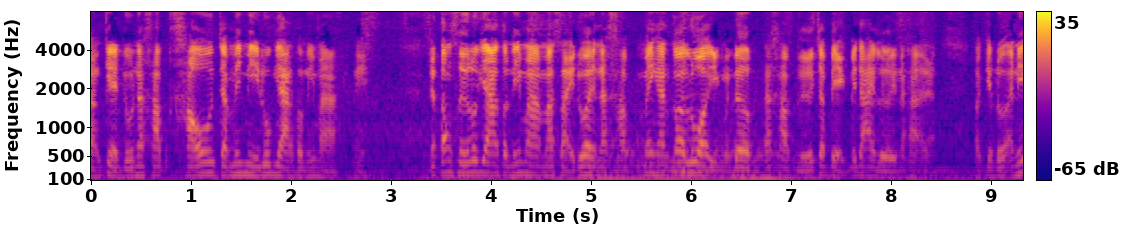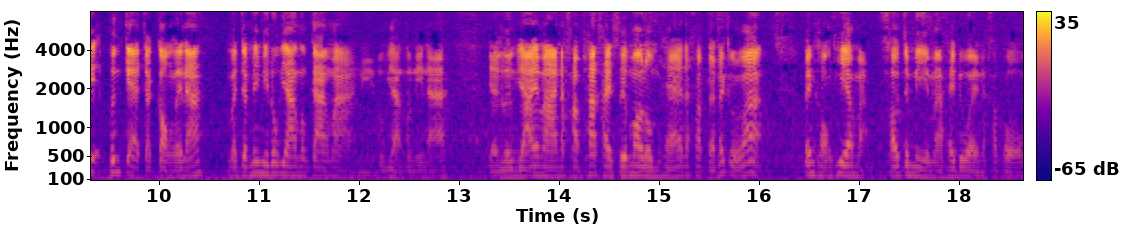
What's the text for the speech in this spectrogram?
สังเกตดูนะครับเขาจะไม่มีลูกยางตรงนี้มานี่จะต้องซื้อลูกยางตัวนี้มามาใส่ด้วยนะครับ ไม่งั้นก็รั่วอีกเหมือนเดิมนะครับ หรือจะเบรกไม่ได้เลยนะฮะเนี่ยสังเกตดูอันนี้เพิ่งแกะจากกล่องเลยนะ มันจะไม่มีลูกยางตรงกลางมานี่ลูกยางตัวนี้นะอย่าลืมย้ายมานะครับ ถ้าใครซื้อหม้อลมแท้นะครับ แต่ถ้าเกิดว่าเป็นของเทียมอะเขาจะมีมาให้ด้วยนะครับผม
